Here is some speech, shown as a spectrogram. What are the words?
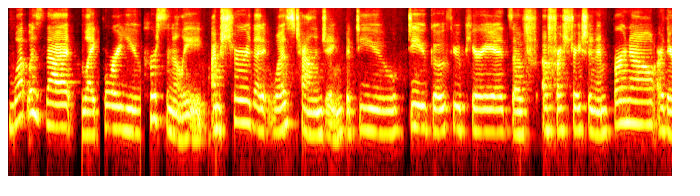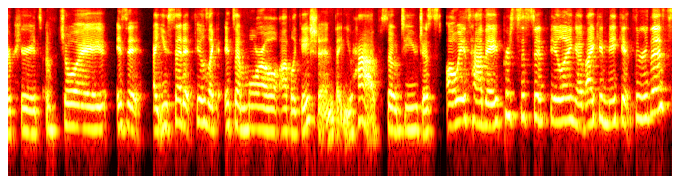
What was that like for you personally? I'm sure that it was challenging but do you do you go through periods of, of frustration and burnout there periods of joy? Is it uh, you said it feels like it's a moral obligation that you have. So do you just always have a persistent feeling of i can make it through this?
